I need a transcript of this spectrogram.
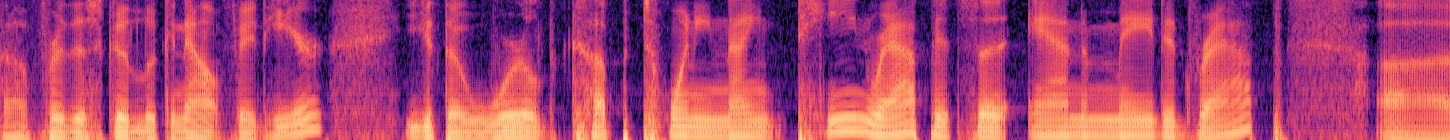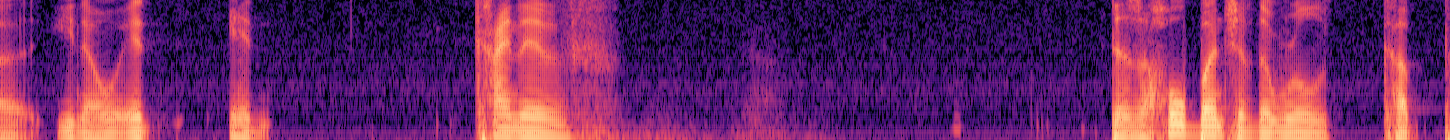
Uh, for this good looking outfit here. You get the World Cup 2019 wrap. It's an animated wrap. Uh, you know, it it kind of does a whole bunch of the World Cup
